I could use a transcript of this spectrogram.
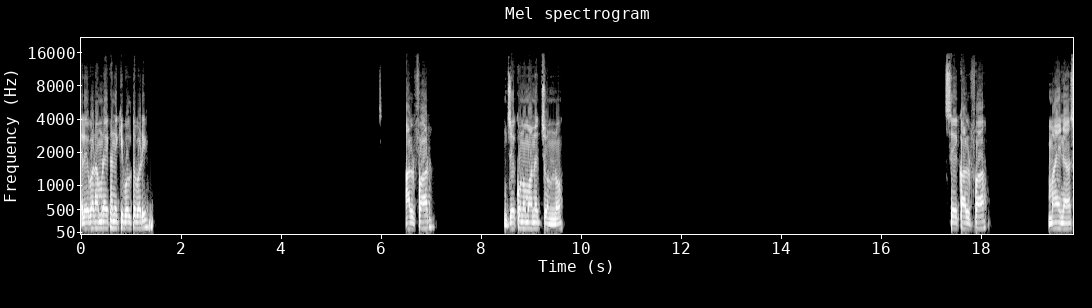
তাহলে এবার আমরা এখানে কি বলতে পারি? আলফার যে কোনো মানের জন্য সেক আলফা মাইনাস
